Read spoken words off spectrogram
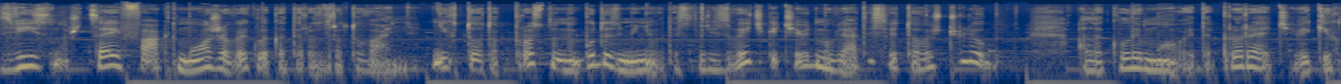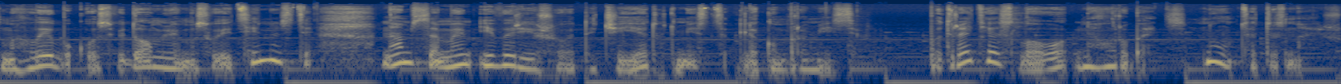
Звісно ж, цей факт може викликати роздратування. Ніхто так просто не буде змінювати старі звички чи відмовлятися від того, що любить. Але коли мова йде про речі, в яких ми глибоко усвідомлюємо свої цінності, нам самим і вирішувати, чи є тут місце для компромісів. По-третє, слово не горобець. Ну, це ти знаєш.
